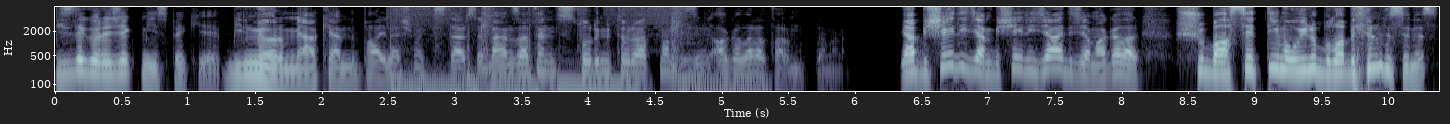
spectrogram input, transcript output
Biz de görecek miyiz peki? Bilmiyorum ya kendi paylaşmak isterse. Ben zaten hiç story mitori atmam. Bizim agalar atar muhtemelen. Ya bir şey diyeceğim, bir şey rica edeceğim agalar. Şu bahsettiğim oyunu bulabilir misiniz?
